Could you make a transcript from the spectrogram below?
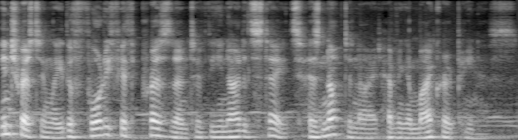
Interestingly, the 45th President of the United States has not denied having a micropenis.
